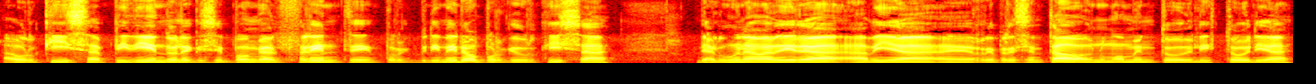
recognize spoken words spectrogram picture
a Urquiza, pidiéndole que se ponga al frente, primero porque Urquiza de alguna manera había representado en un momento de la historia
